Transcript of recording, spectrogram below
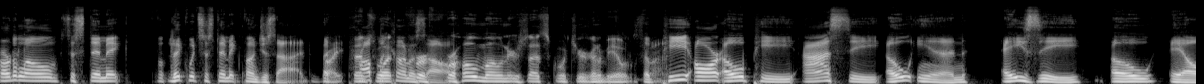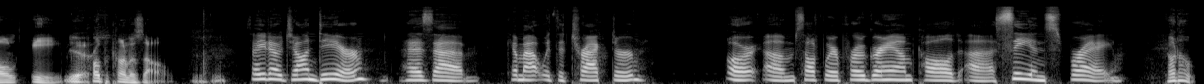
Fertilome Systemic, Liquid Systemic Fungicide. But Right. That's what for, propiconazole. for homeowners. That's what you're going to be able to So find. P R O P I C O N A Z O L E. Yes. Propiconazole. So, you know, John Deere has uh, come out with a tractor or um, software program called uh, See and Spray. No, no.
